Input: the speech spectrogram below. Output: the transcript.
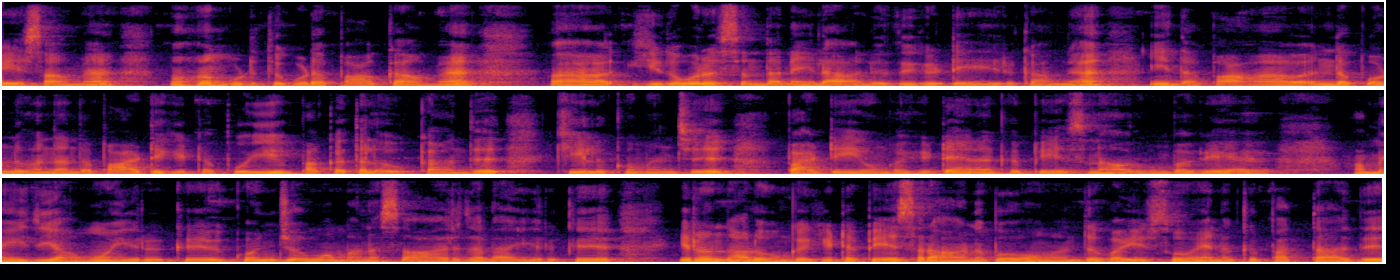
பேசாமல் முகம் கொடுத்து கூட பார்க்காம ஏதோ ஒரு சிந்தனையில் அழுதுகிட்டே இருக்காங்க. இந்த பா இந்த பொண்ணு வந்து அந்த பாட்டிக்கிட்ட போய் பக்கத்தில் உட்காந்து கீழே குமிஞ்சு பாட்டி உங்ககிட்ட எனக்கு பேசினா ரொம்பவே அமைதியாகவும் இருக்குது கொஞ்சமும் மனசு ஆறுதலாக இருக்குது இருந்தாலும் உங்ககிட்ட பேசுகிற அனுபவம் வந்து வயசும் எனக்கு பத்தாது.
